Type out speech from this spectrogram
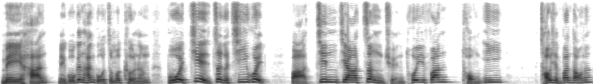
美韩、美国跟韩国怎么可能不会借这个机会把金家政权推翻、统一朝鲜半岛呢？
